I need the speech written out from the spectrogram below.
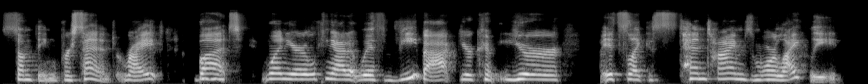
something percent, right? Mm-hmm. But when you're looking at it with VBAC, you're you're it's like 10 times more likely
